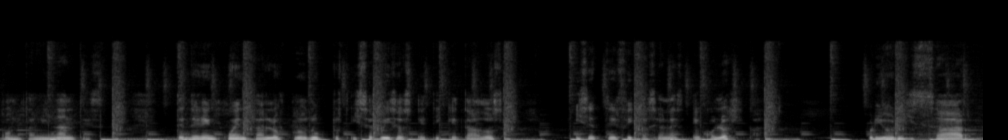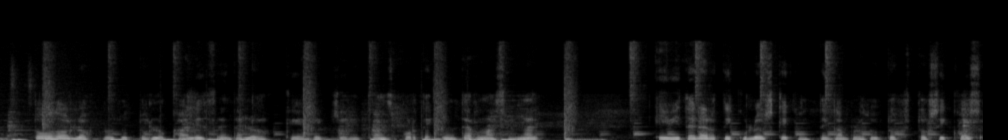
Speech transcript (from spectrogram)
contaminantes. Tener en cuenta los productos y servicios etiquetados y certificaciones ecológicas priorizar todos los productos locales frente a los que requieren transporte internacional. Evitar artículos que contengan productos tóxicos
